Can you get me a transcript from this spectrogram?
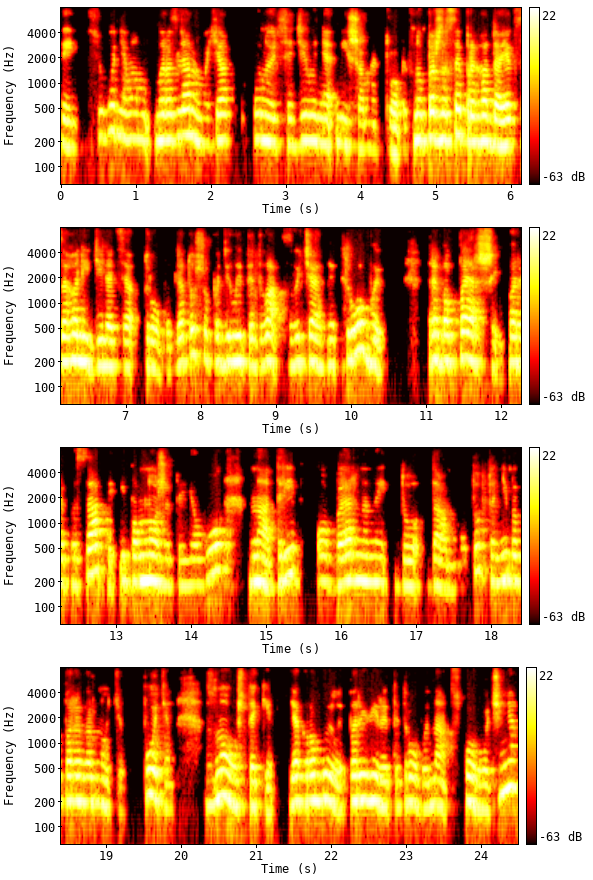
день. Сьогодні вам ми розглянемо, як виконується ділення мішаних дробів. Ну, перш за все, пригадаю, як взагалі діляться дроби. Для того, щоб поділити два звичайні дроби, треба перший переписати і помножити його на дріб, обернений до даного, тобто ніби перевернути його. Потім, знову ж таки, як робили, перевірити дроби на скорочення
